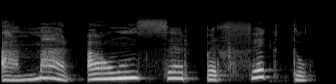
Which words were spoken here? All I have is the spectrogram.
amar a un ser perfecto.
